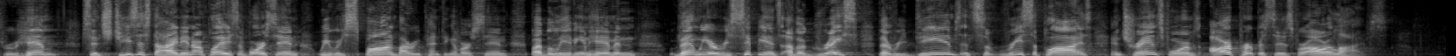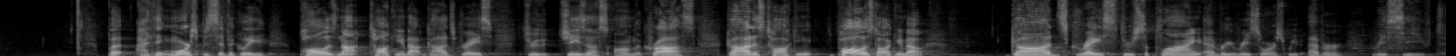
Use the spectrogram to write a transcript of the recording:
through Him. Since Jesus died in our place and for our sin, we respond by repenting of our sin, by believing in Him, and then we are recipients of a grace that redeems and resupplies and transforms our purposes for our lives. But I think more specifically, Paul is not talking about God's grace through Jesus on the cross. God is talking, Paul is talking about God's grace through supplying every resource we've ever received.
